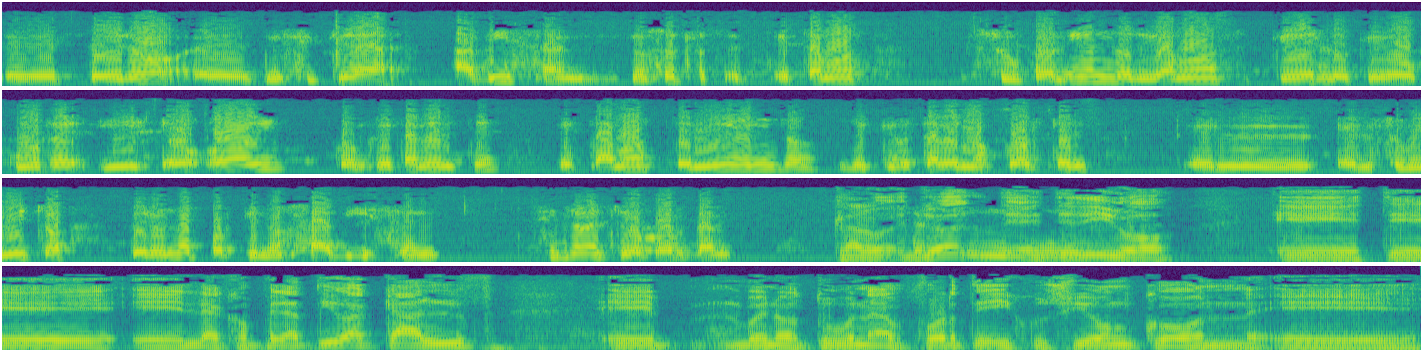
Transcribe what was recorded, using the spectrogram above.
eh, pero eh, ni siquiera avisan. Nosotros estamos suponiendo, digamos, qué es lo que ocurre y hoy, concretamente, estamos temiendo de que otra vez nos corten el, el suministro, pero no porque nos avisen, simplemente lo cortan. Claro, yo te, te digo, este, eh, la cooperativa Calf eh, bueno, tuvo una fuerte discusión con eh,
